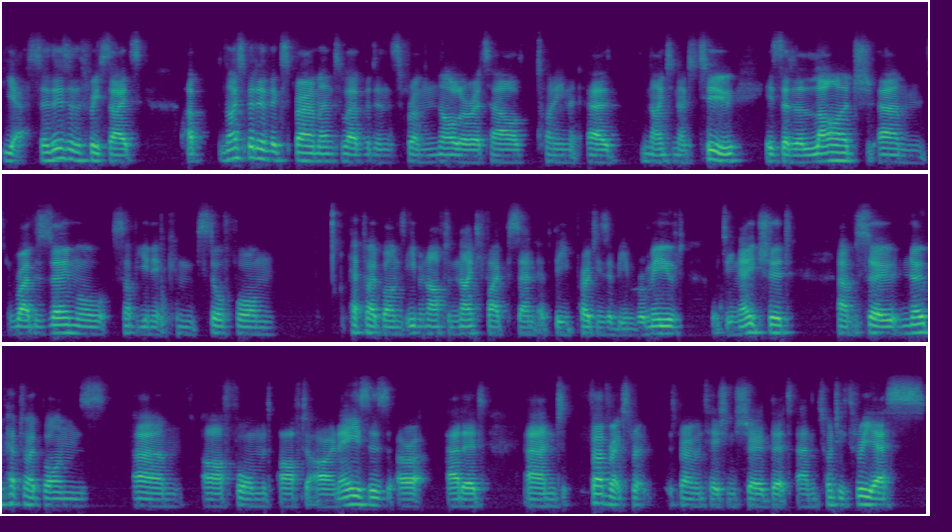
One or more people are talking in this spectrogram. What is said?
yeah, so these are the three sites. A nice bit of experimental evidence from Noller et al. 20, uh, 1992 is that a large um, ribosomal subunit can still form peptide bonds even after 95% of the proteins have been removed or denatured. Um, so no peptide bonds um, are formed after RNases are added, and further exper experimentation showed that um, 23S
